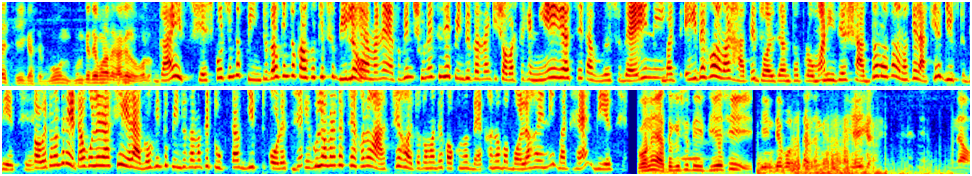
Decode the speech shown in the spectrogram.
এই ঠিক আছে বোন বোনকে দেবো না কাকে দেবো বলো? গাইস শেষ পর্যন্ত পিন্টু দাও কিন্তু কাউকে কিছু দিল। হ্যাঁ মানে এতদিন শুনেছি যে পিন্টু দা নাকি সবার থেকে নিয়েই গেছে কাউকে কিছু দেয়নি। বাট এই দেখো আমার হাতে জলজান্ত প্রমাণ। নিজের সাধ্য মতো আমাকে রাখির গিফট দিয়েছে। তবে তোমাদের এটাও বলে রাখি এর আগেও কিন্তু পিন্টু দা আমাকে টুকটাক গিফট করেছে। যেগুলো আমার কাছে এখনও আছে হয়তো তোমাদের কখনো দেখানো বা বলা হয়নি বাট হ্যাঁ দিয়েছে। বোনে এত কিছু দিয়ে দিয়েছি তিনটে বছর তো একদম কিছু দিয়েই গেছে। নাও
